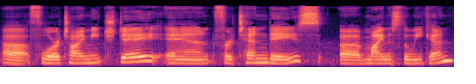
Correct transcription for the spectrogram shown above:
uh, floor time each day, and for ten days uh, minus the weekend.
